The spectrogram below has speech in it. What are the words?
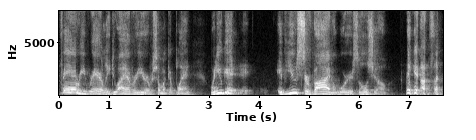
very rarely do I ever hear of someone complain. When you get, if you survive a Warrior Soul show, you know, it's like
